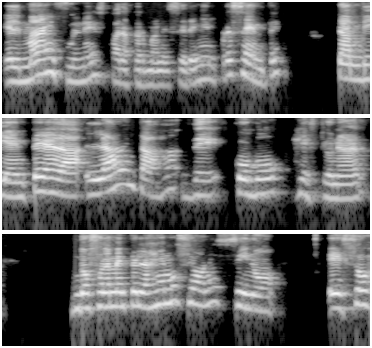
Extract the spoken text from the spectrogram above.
el mindfulness para permanecer en el presente, también te da la ventaja de cómo gestionar no solamente las emociones, sino esos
